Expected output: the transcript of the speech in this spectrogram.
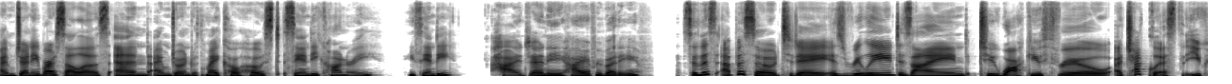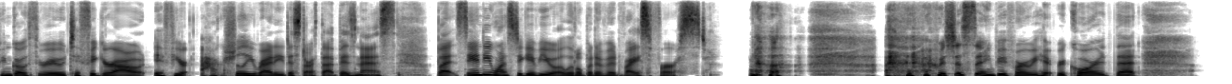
I'm Jenny Barcelos, and I'm joined with my co host, Sandy Connery. Hey, Sandy. Hi, Jenny. Hi, everybody. So, this episode today is really designed to walk you through a checklist that you can go through to figure out if you're actually ready to start that business. But Sandy wants to give you a little bit of advice first. I was just saying before we hit record that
